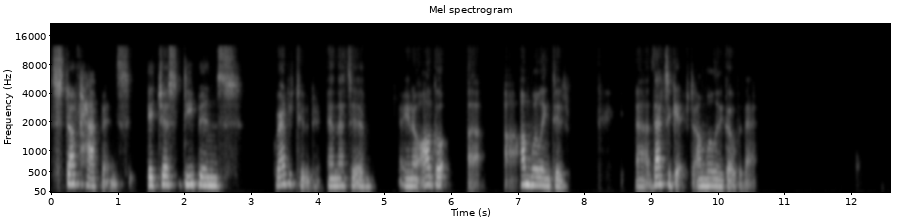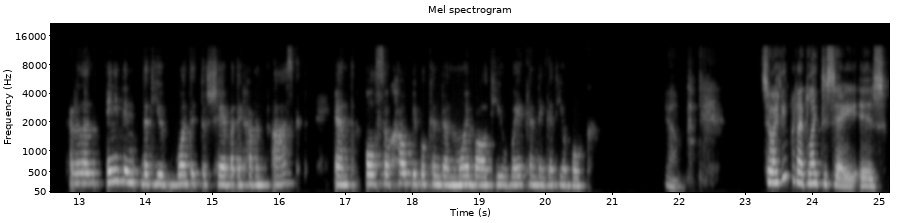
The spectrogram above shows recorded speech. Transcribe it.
stuff happens, it just deepens gratitude, and that's a you know I'll go. Uh, I'm willing to. Uh, that's a gift. I'm willing to go for that. Anything that you wanted to share but I haven't asked? and also how people can learn more about you where can they get your book yeah so i think what i'd like to say is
